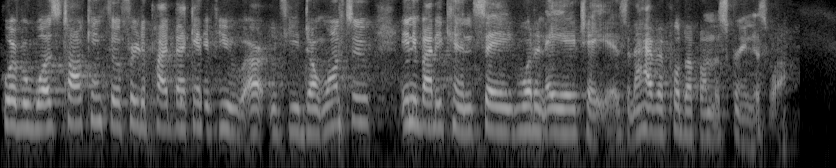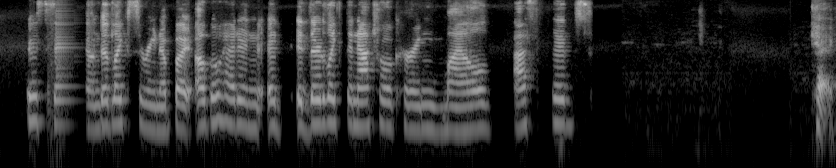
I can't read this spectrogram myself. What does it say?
whoever was talking, feel free to pipe back in if you are if you don't want to. Anybody can say what an AHA is, and I have it pulled up on the screen as well. It sounded like Serena, but I'll go ahead and it, it, they're like the natural occurring mild acids. Okay,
